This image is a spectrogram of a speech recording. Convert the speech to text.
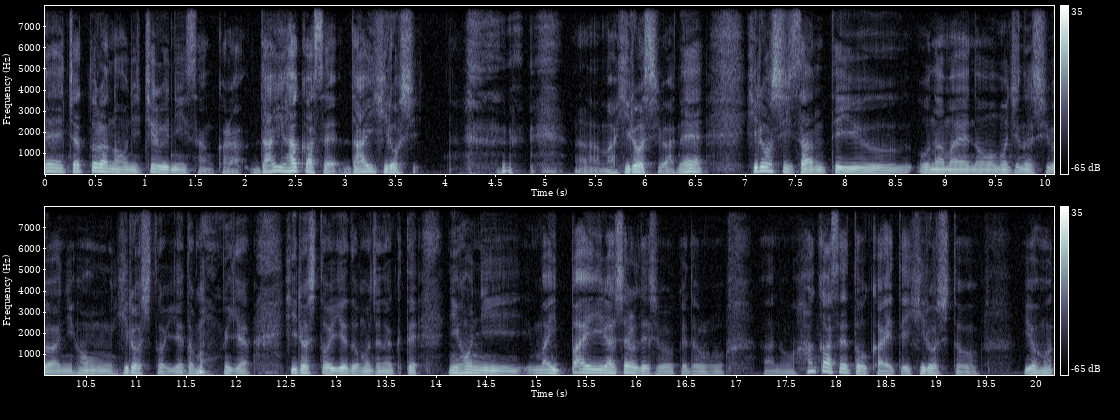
えーチャット欄の方にチルニーさんから「大博士大広し」あまあ広しはね広しさんっていうお名前の持ち主は日本広しといえども いや広しといえどもじゃなくて日本に、まあ、いっぱいいらっしゃるでしょうけどあの博士と書いて広しと読むっ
